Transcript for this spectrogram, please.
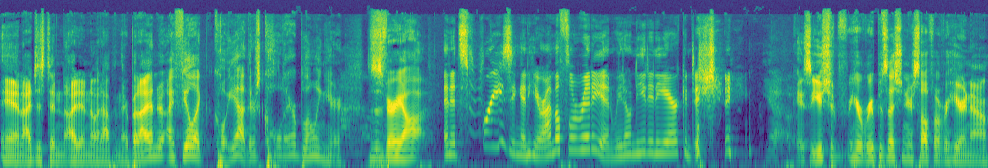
and I just didn't I didn't know what happened there. But I under, I feel like cold, yeah, there's cold air blowing here. This is very odd. And it's freezing in here. I'm a Floridian. We don't need any air conditioning. Yeah. Okay. So you should here reposition yourself over here now.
